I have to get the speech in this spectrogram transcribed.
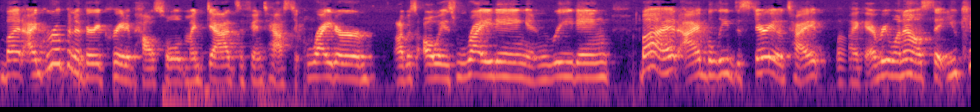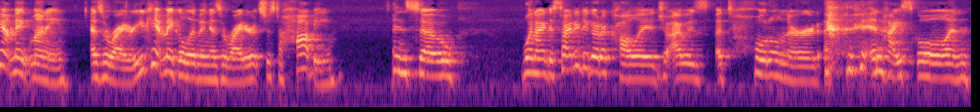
But I grew up in a very creative household. My dad's a fantastic writer. I was always writing and reading. But I believe the stereotype, like everyone else, that you can't make money as a writer. You can't make a living as a writer. It's just a hobby. And so when I decided to go to college, I was a total nerd in high school and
